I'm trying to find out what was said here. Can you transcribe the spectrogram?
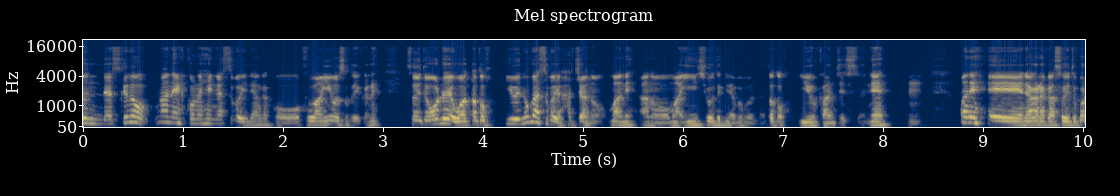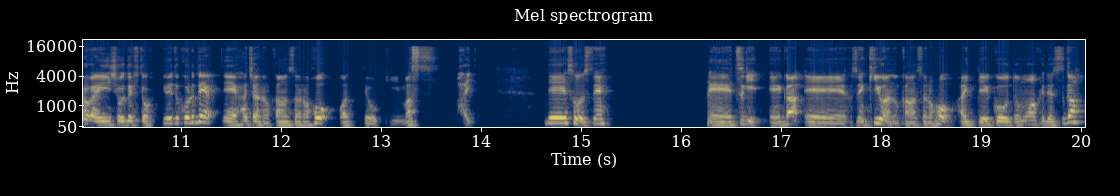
わるんですけど、まあね、この辺がすごいなんかこう、不安要素というかね、そういうところで終わったというのがすごい8話の、まあね、あの、まあ印象的な部分だったという感じですよね。うん。まあね、えー、なかなかそういうところが印象的というところで、えー、8話の感想の方、終わっておきます。はい。で、そうですね。えー、次が、えー、キーワードの感想の方、入っていこうと思うわけですが、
